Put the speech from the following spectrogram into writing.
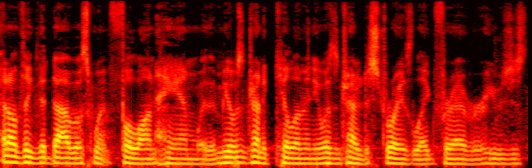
I don't think that Davos went full on ham with him. He wasn't trying to kill him, and he wasn't trying to destroy his leg forever. He was just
